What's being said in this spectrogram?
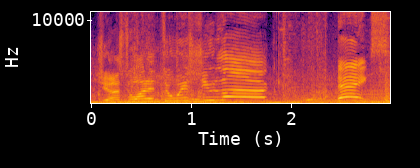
Just wanted to wish you luck! Thanks!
